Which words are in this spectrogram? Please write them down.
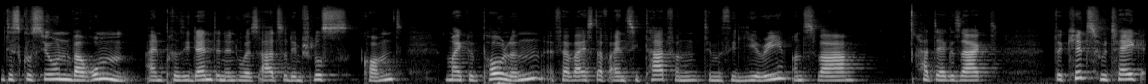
Diskussionen, warum ein Präsident in den USA zu dem Schluss kommt. Michael Pollan verweist auf ein Zitat von Timothy Leary und zwar hat er gesagt: The kids who take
